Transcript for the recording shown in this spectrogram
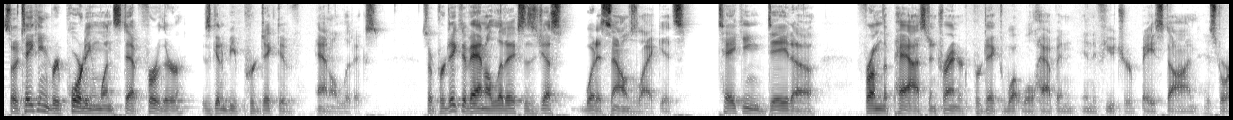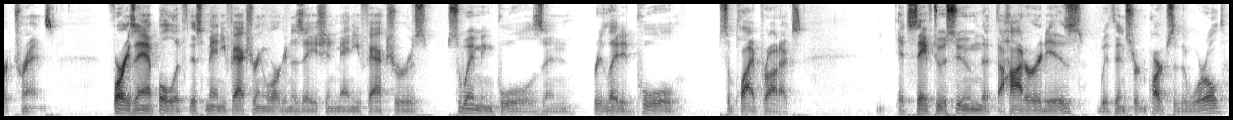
So taking reporting one step further is going to be predictive analytics. So predictive analytics is just what it sounds like. It's taking data from the past and trying to predict what will happen in the future based on historic trends. For example, if this manufacturing organization manufactures swimming pools and related pool supply products, it's safe to assume that the hotter it is within certain parts of the world,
